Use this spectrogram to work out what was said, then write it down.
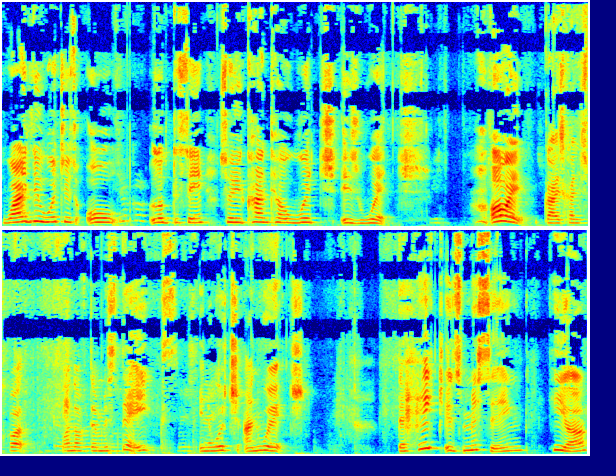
Why do witches all look the same so you can't tell which is which? Oh wait, guys, can you spot one of the mistakes in which and which? The H is missing here,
